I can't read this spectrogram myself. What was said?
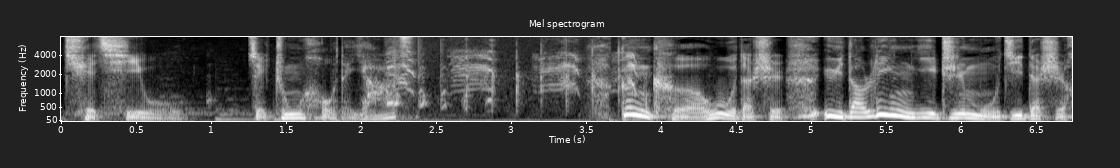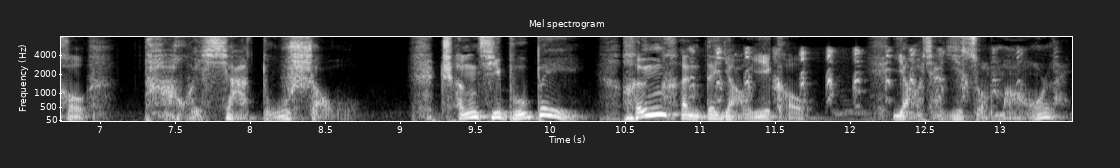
却欺侮最忠厚的鸭子。更可恶的是，遇到另一只母鸡的时候。他会下毒手，乘其不备，狠狠地咬一口，咬下一撮毛来。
